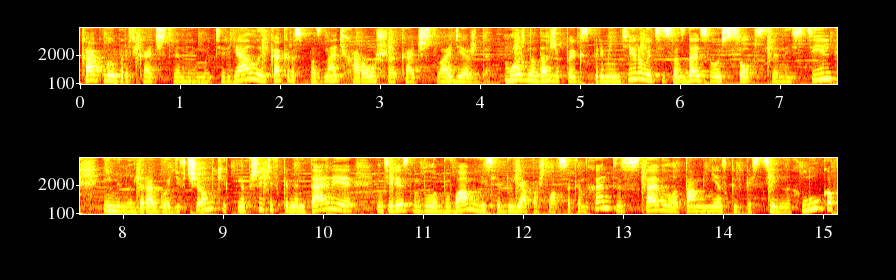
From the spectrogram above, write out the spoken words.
Как выбрать качественные материалы и как распознать хорошее качество одежды. Можно даже поэкспериментировать и создать свой собственный стиль именно дорогой девчонки. Напишите в комментарии, интересно было бы вам, если бы я пошла в секонд-хенд и составила там несколько стильных луков.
